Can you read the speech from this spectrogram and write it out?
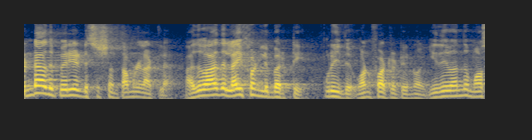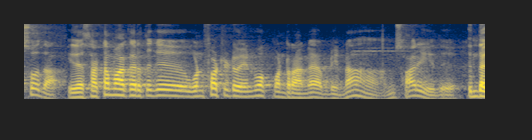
ரெண்டாவது பெரிய டிசிஷன் தமிழ்நாட்டில். அதுவாது லைஃப் அண்ட் லிபர்ட்டி புரியுது ஒன் ஃபார்ட்டி டூ இன்வோக் இது வந்து மசோதா. இதை சட்டமாக்கிறதுக்கு ஒன் ஃபார்ட்டி டூ இன்வோக் பண்ணுறாங்க அப்படின்னா ஐம் சாரி இது இந்த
